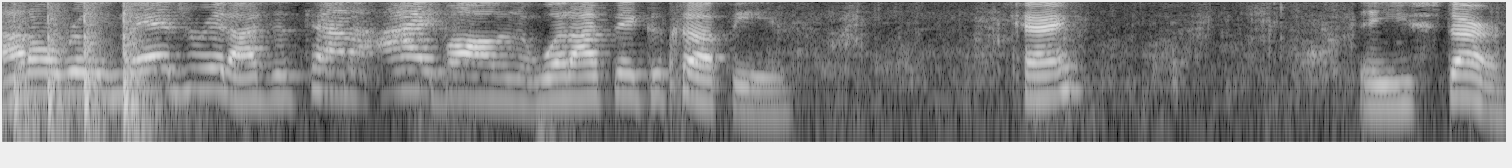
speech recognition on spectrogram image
I don't really measure it. I just kind of eyeball it what I think a cup is. Okay? Then you stir.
